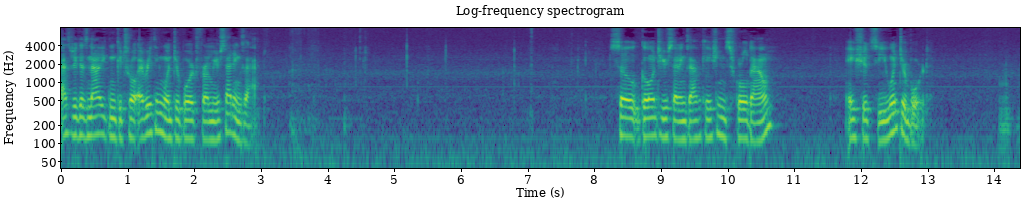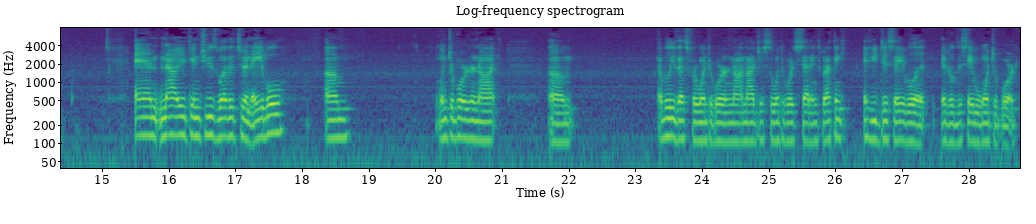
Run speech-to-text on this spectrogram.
That's because now you can control everything Winterboard from your settings app. So go into your settings application, and scroll down, and you should see Winterboard. And now you can choose whether to enable um, Winterboard or not. Um, I believe that's for winterboard or not, not just the winterboard settings, but I think if you disable it, it'll disable winterboard.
